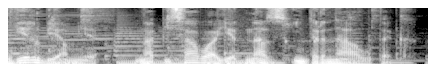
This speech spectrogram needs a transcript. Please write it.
uwielbiam je, napisała jedna z internautek.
